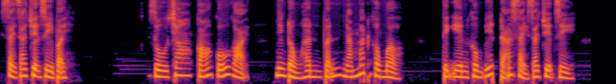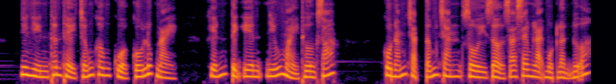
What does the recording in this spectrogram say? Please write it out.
Xảy ra chuyện gì vậy? Dù cho có cố gọi, nhưng Đồng Hân vẫn nhắm mắt không mở. Tịnh Yên không biết đã xảy ra chuyện gì, nhưng nhìn thân thể trống không của cô lúc này khiến Tịnh Yên nhíu mày thương xót. Cô nắm chặt tấm chăn rồi dở ra xem lại một lần nữa.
